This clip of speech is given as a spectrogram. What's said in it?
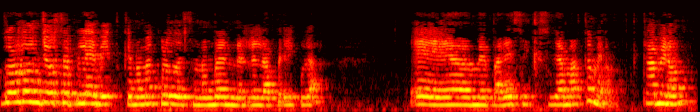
Gordon Joseph Levitt, que no me acuerdo de su nombre en, en la película, eh, me parece que se llama Cameron. Cameron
